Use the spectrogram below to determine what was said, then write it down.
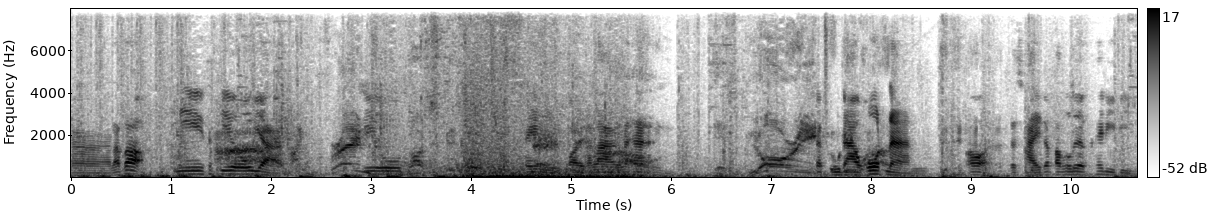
อ่าแล้วก็มีสกิลอย่าง Friend, You- watch ให้ปล่อยพลังนะฮะแต่กูดาวโคตรนานก็จะใช้ก็ต้องเลือกให้ดีๆ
